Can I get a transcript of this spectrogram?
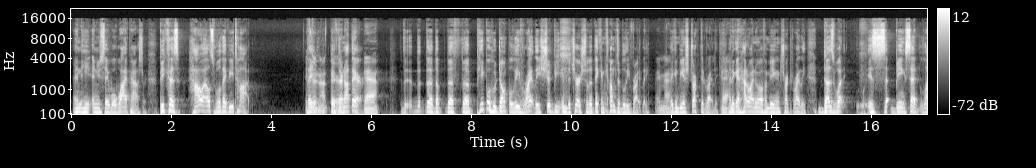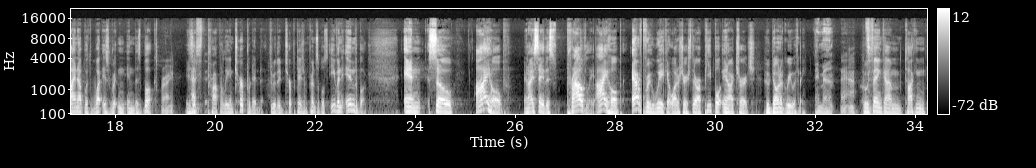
And, he, and you say, well, why, Pastor? Because how else will they be taught? If They- they're not there. if they're not there. Yeah. The, the, the, the, the, the people who don't believe rightly should be in the church so that they can come to believe rightly. Amen. They can be instructed rightly. Yeah. And again, how do I know if I'm being instructed rightly? Does what is being said line up with what is written in this book? Right. Is Test it it. properly interpreted through the interpretation principles, even in the book? And so I hope, and I say this proudly, I hope every week at Water Church, there are people in our church who don't agree with me, Amen. Yeah. who think I'm talking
